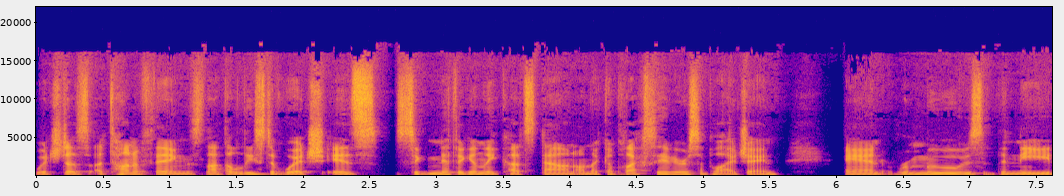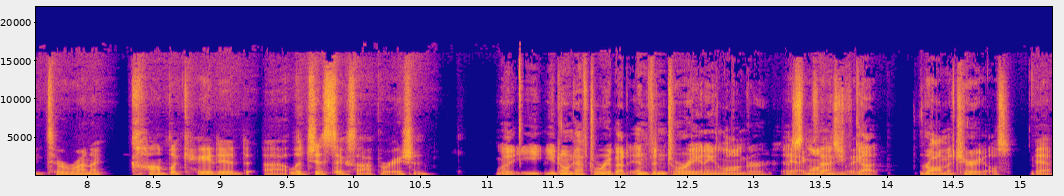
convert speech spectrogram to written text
which does a ton of things, not the least of which is significantly cuts down on the complexity of your supply chain and removes the need to run a complicated uh, logistics operation. Well, you, you don't have to worry about inventory any longer as Yeah, long as you've got raw materials. Yeah.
